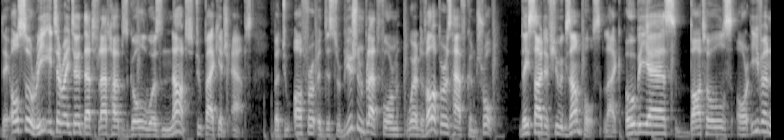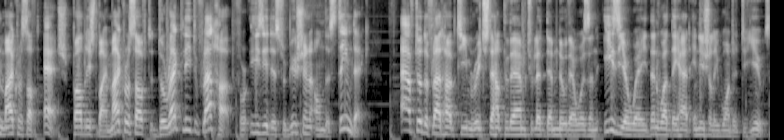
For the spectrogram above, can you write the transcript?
They also reiterated that FlatHub's goal was not to package apps, but to offer a distribution platform where developers have control. They cite a few examples, like OBS, Bottles, or even Microsoft Edge, published by Microsoft directly to FlatHub for easy distribution on the Steam Deck, after the FlatHub team reached out to them to let them know there was an easier way than what they had initially wanted to use.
